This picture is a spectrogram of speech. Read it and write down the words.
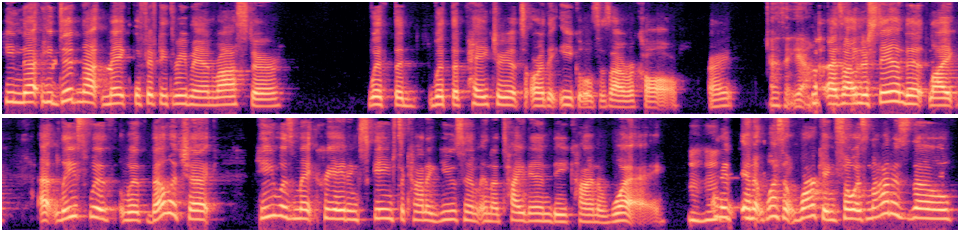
he ne- he did not make the 53 man roster with the with the Patriots or the Eagles, as I recall, right? I think yeah. But as I understand it, like at least with with Belichick, he was make, creating schemes to kind of use him in a tight endy kind of way Mhm. and it, and it wasn't working. So it's not as though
